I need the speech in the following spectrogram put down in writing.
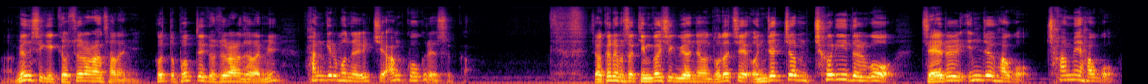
어, 명식이 교수라는 사람이 그것도 법대 교수라는 사람이 판결문을 읽지 않고 그랬을까. 자 그러면서 김건식 위원장은 도대체 언제쯤 철이 들고 죄를 인정하고 참회하고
